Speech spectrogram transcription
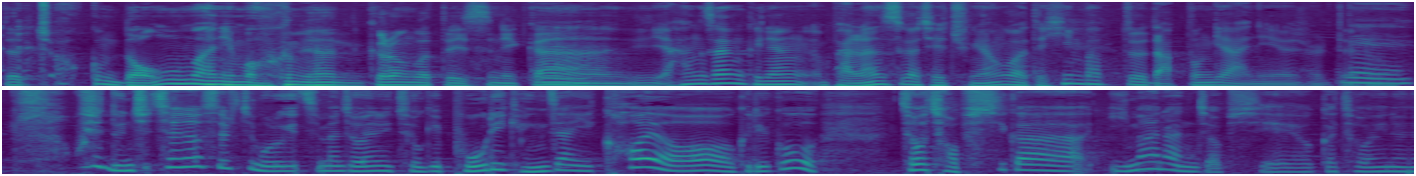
또 조금 너무 많이 먹으면 그런 것도 있으니까 음. 항상 그냥 밸런스가 제일 중요한 것 같아요. 흰밥도 나쁜 게 아니에요, 절대로. 네. 혹시 눈치채셨을지 모르겠지만 저희는 저기 볼이 굉장히 커요. 그리고 저 접시가 이만한 접시예요. 그러니까 저희는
